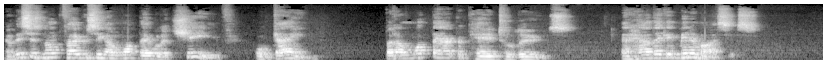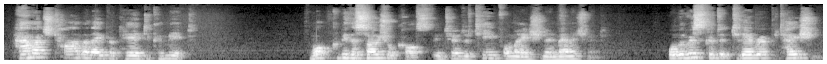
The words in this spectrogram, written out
Now, this is not focusing on what they will achieve or gain, but on what they are prepared to lose and how they can minimize this. How much time are they prepared to commit? What could be the social cost in terms of team formation and management, or the risk to their reputation?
